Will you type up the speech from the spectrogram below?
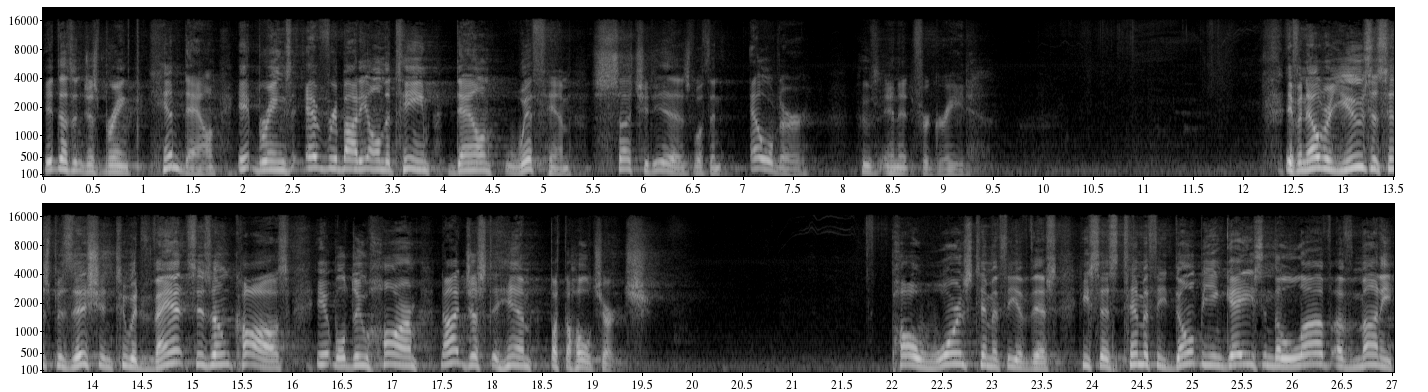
It doesn't just bring him down, it brings everybody on the team down with him. Such it is with an elder who's in it for greed. If an elder uses his position to advance his own cause, it will do harm not just to him, but the whole church. Paul warns Timothy of this. He says, Timothy, don't be engaged in the love of money.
